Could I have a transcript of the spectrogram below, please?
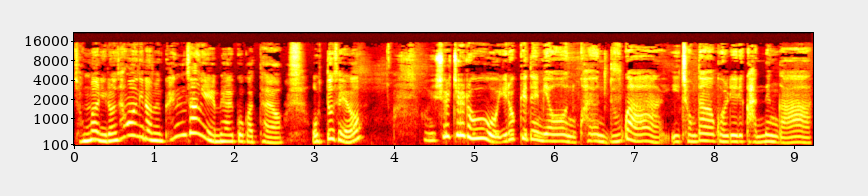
정말 이런 상황이라면 굉장히 애매할 것 같아요. 어떠세요? 실제로 이렇게 되면 과연 누가 이 정당한 권리를 갖는가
